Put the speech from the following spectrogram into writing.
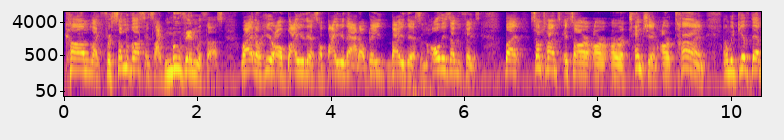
come, like for some of us, it's like move in with us, right? Or here, I'll buy you this, I'll buy you that, I'll buy, buy you this, and all these other things. But sometimes it's our, our, our attention, our time, and we give them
